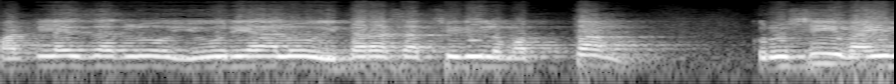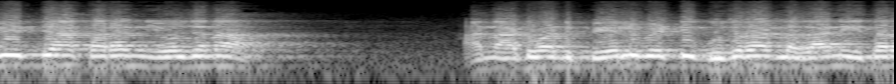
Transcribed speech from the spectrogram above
ఫర్టిలైజర్లు యూరియాలు ఇతర సబ్సిడీలు మొత్తం కృషి వైవిధ్యాకరణ్ యోజన అని అటువంటి పేర్లు పెట్టి గుజరాత్లో కానీ ఇతర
